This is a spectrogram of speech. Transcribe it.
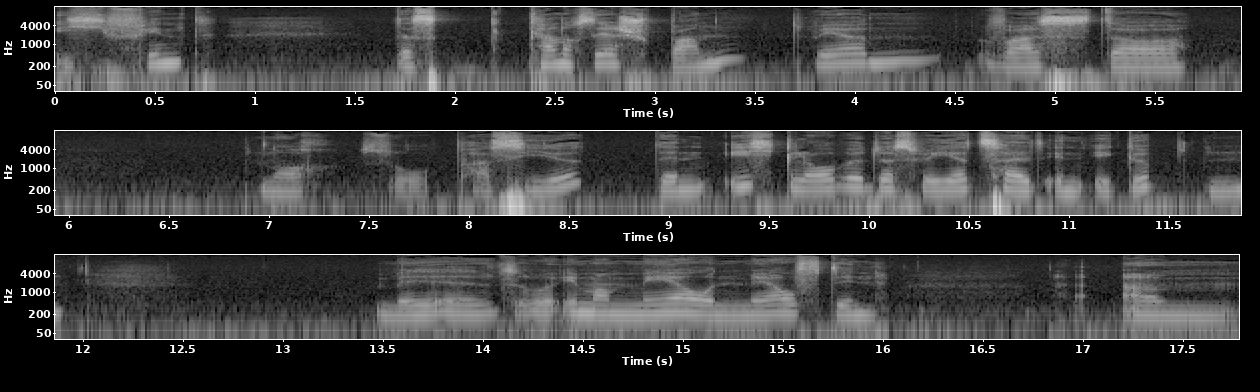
ich finde, das kann noch sehr spannend werden, was da noch so passiert. Denn ich glaube, dass wir jetzt halt in Ägypten so immer mehr und mehr auf den ähm,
